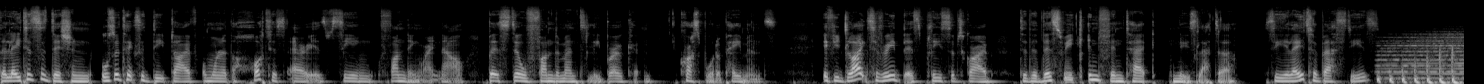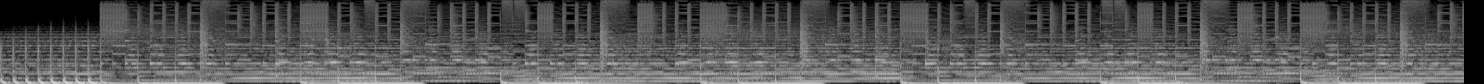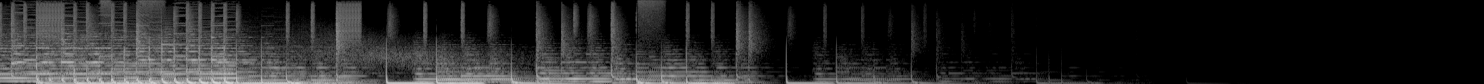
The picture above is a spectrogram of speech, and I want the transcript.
The latest edition also takes a deep dive on one of the hottest areas seeing funding right now, but it's still fundamentally broken cross border payments. If you'd like to read this, please subscribe to the This Week in FinTech newsletter. See you later, besties.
